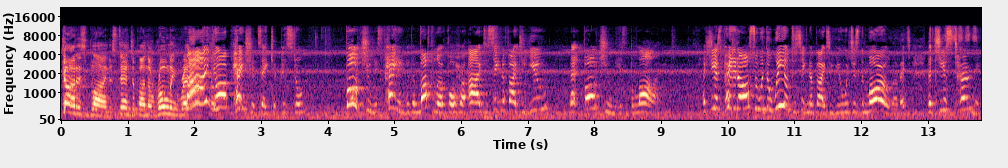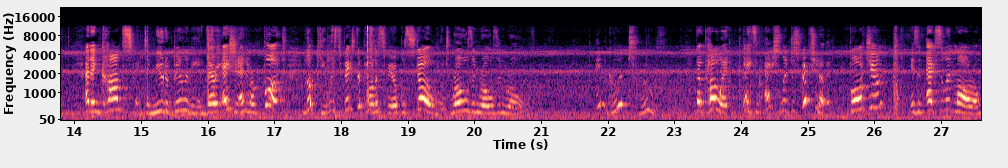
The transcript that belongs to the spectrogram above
God is blind that stands upon the rolling rest. By your patience, ancient pistol. Fortune is painted with a muffler for her eye to signify to you that fortune is blind. And she has painted also with a wheel to signify to you, which is the moral of it, that she is turning, and inconstant, and mutability and variation, and her foot, look you, is fixed upon a spherical stone, which rolls and rolls and rolls. In good truth, the poet paints an excellent description of it. Fortune is an excellent moral.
